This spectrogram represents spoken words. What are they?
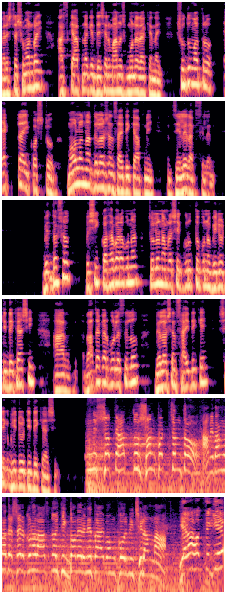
ব্যারিস্টার সুমন ভাই, আজকে আপনাকে দেশের মানুষ মনে রাখে নাই। শুধুমাত্র একটাই কষ্ট, মৌলানা দেলোয়ার হোসেন সাইদিকে আপনি জেলে রাখছিলেন। দর্শক, বেশি কথা বাড়াবো না। চলুন আমরা সেই গুরুত্বপূর্ণ ভিডিওটি দেখে আসি। আর রাজাকার বলেছিল, দেলোয়ার হোসেন সাইদিকে সে ভিডিওটি দেখে আসি। উনিশশো তেহাত্তর সন পর্যন্ত আমি বাংলাদেশের কোন রাজনৈতিক দলের নেতা এবং কর্মী ছিলাম না। এরা হচ্ছে গিয়ে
